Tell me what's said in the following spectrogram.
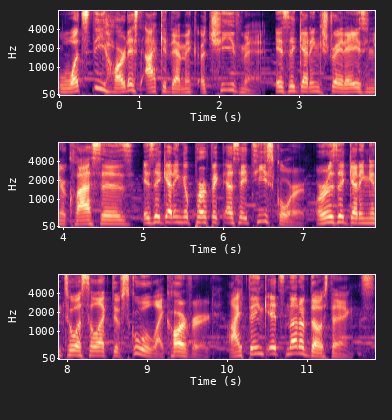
What's the hardest academic achievement? Is it getting straight A's in your classes? Is it getting a perfect SAT score? Or is it getting into a selective school like Harvard? I think it's none of those things.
